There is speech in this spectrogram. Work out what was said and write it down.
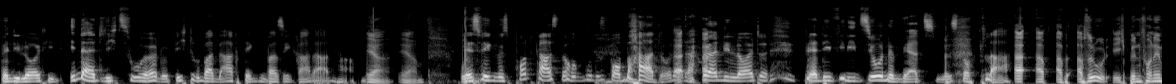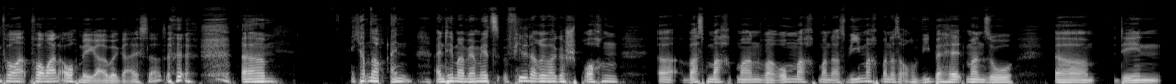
wenn die Leute ihnen inhaltlich zuhören und nicht drüber nachdenken, was sie gerade anhaben. Ja, ja. Und Deswegen ist Podcast noch ein gutes Format, oder? Da hören die Leute per Definition mehr zu, ist doch klar. Ab, ab, absolut. Ich bin von dem Format auch mega begeistert. ähm, ich habe noch ein, ein Thema, wir haben jetzt viel darüber gesprochen, äh, was macht man, warum macht man das, wie macht man das auch und wie behält man so äh, den,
